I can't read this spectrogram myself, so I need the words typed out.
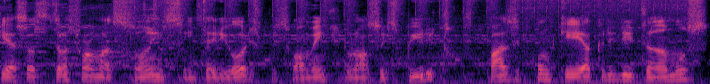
que essas transformações interiores, principalmente do nosso espírito, fazem com que acreditamos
